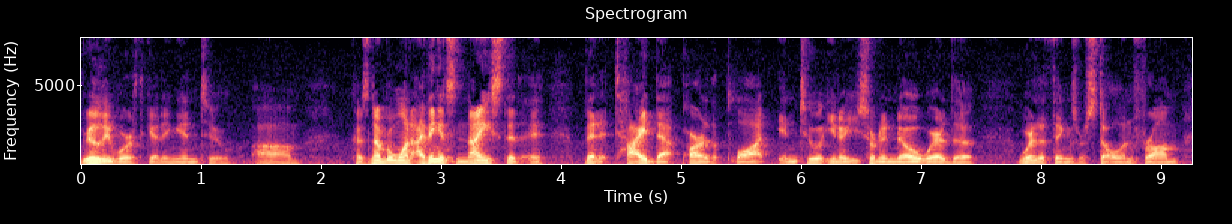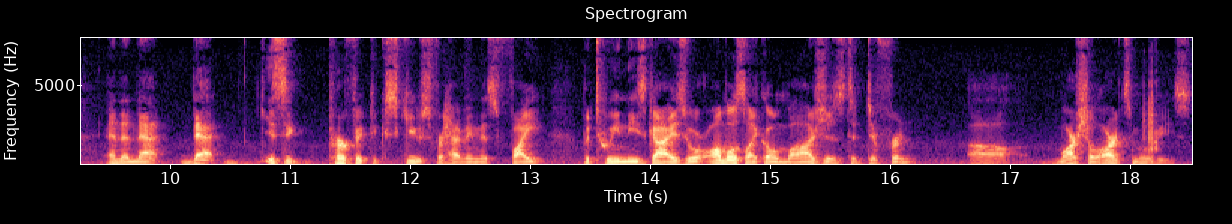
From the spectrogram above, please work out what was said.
really worth getting into. Because number one, I think it's nice that it, that it tied that part of the plot into it. You know, you sort of know where the where the things were stolen from, and then that that is a perfect excuse for having this fight between these guys who are almost like homages to different uh, martial arts movies.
